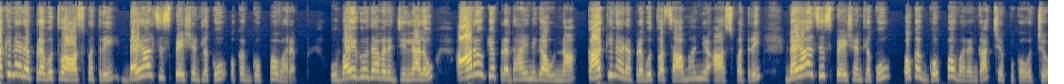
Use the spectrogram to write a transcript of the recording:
కాకినాడ ప్రభుత్వ ఆసుపత్రి డయాలసిస్ పేషెంట్లకు ఒక గొప్ప వరం. ఉభయ గోదావరి జిల్లాలో ఆరోగ్య ప్రధానిగా ఉన్న కాకినాడ ప్రభుత్వ సామాన్య ఆసుపత్రి డయాలసిస్ పేషెంట్లకు ఒక గొప్ప వరంగా చెప్పుకోవచ్చు.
